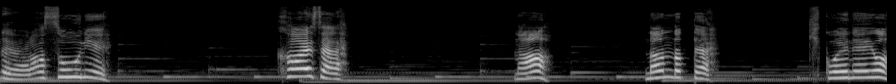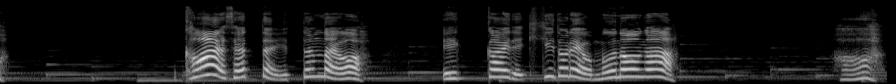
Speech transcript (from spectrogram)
偉そうに。返せなあ、なんだって、聞こえねえよ。返せって言ってんだよ。一回で聞き取れよ、無能が。はあ、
